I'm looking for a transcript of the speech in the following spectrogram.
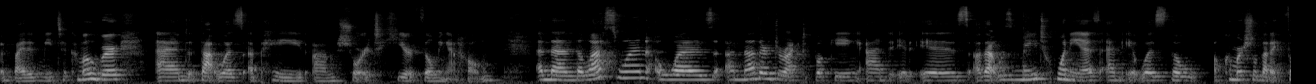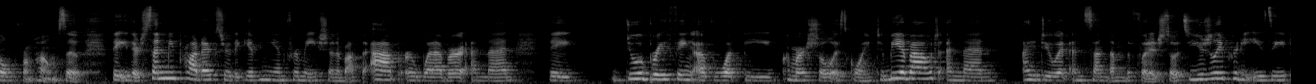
invited me to come over. And that was a paid um, short here filming at home. And then the last one was another direct booking and it is, uh, that was May 20th and it was the commercial that I filmed from home. So they either send me products or they give me information about the app or whatever and then they do a briefing of what the commercial is going to be about and then I do it and send them the footage. So it's usually pretty easy.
